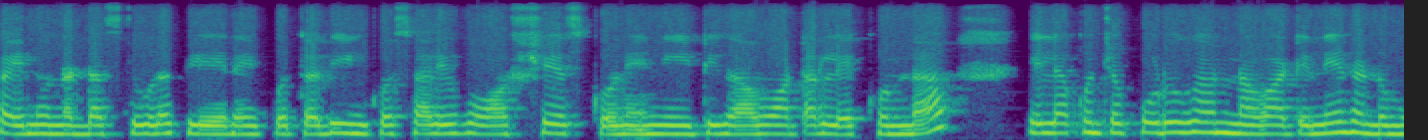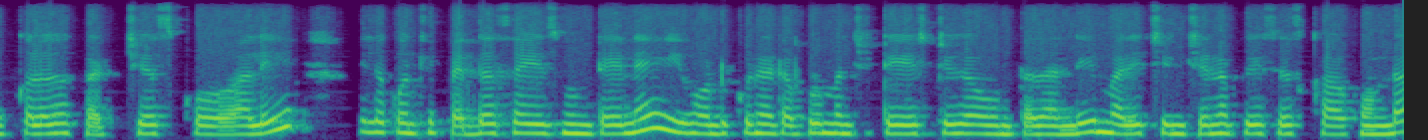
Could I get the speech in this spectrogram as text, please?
పైన ఉన్న డస్ట్ కూడా క్లియర్ అయిపోతుంది. ఇంకోసారి వాష్ చేసుకొని నీట్గా వాటర్ లేకుండా ఇలా కొంచెం పొడుగా ఉన్న వాటిని రెండు ముక్కలుగా కట్ చేసుకోవాలి. ఇలా కొంచెం పెద్ద సైజు ఉంటేనే ఇవి వండుకునేటప్పుడు మంచి టేస్ట్గా ఉంటుందండి. ఉంటదండి మరి చిన్న చిన్న పీసెస్ కాకుండా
